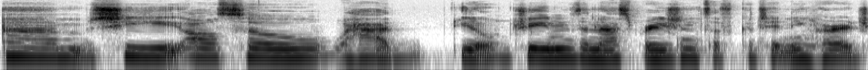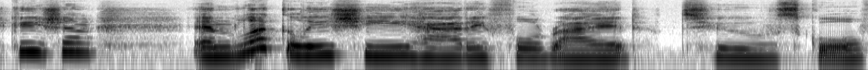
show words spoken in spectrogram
um, she also had, you know, dreams and aspirations of continuing her education. And luckily, she had a full ride to school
